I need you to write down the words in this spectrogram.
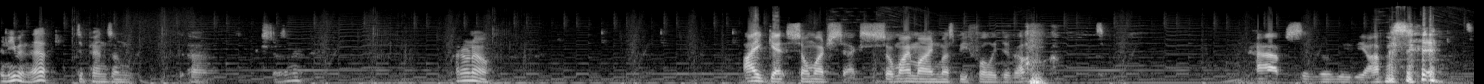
And even that depends on uh, doesn't it? I don't know. I get so much sex, so my mind must be fully developed. Absolutely the opposite.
